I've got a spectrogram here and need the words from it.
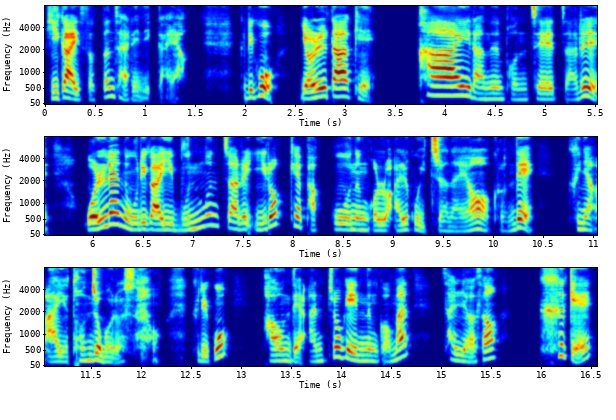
비가 있었던 자리니까요. 그리고 열다개 카이라는 번째 자를 원래는 우리가 이 문문자를 이렇게 바꾸는 걸로 알고 있잖아요. 그런데 그냥 아예 던져버렸어요. 그리고 가운데 안쪽에 있는 것만 살려서 크게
